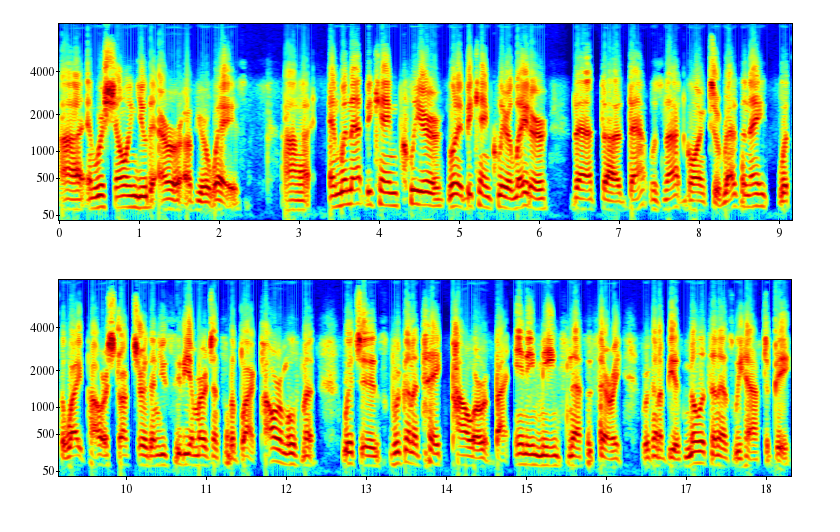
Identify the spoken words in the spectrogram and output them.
uh, and we're showing you the error of your ways. Uh, and when that became clear, when it became clear later that uh, that was not going to resonate with the white power structure, then you see the emergence of the black power movement, which is we're going to take power by any means necessary. We're going to be as militant as we have to be.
